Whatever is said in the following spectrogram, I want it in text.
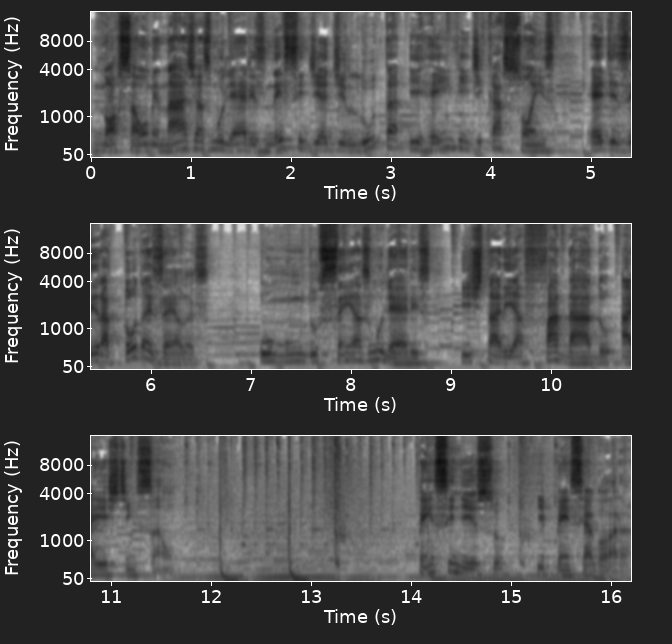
Nossa homenagem às mulheres nesse dia de luta e reivindicações é dizer a todas elas: o mundo sem as mulheres estaria fadado à extinção. Pense nisso e pense agora.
